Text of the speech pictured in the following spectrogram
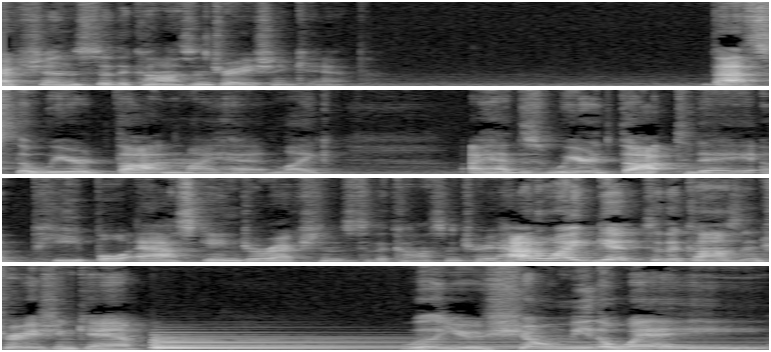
directions to the concentration camp. That's the weird thought in my head. Like, I had this weird thought today of people asking directions to the concentration. How do I get to the concentration camp? Will you show me the way?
